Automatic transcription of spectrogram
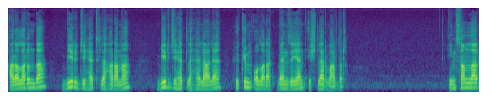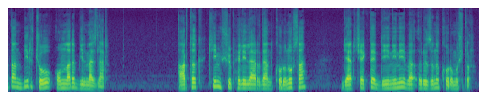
Aralarında bir cihetle harama, bir cihetle helale hüküm olarak benzeyen işler vardır. İnsanlardan birçoğu onları bilmezler. Artık kim şüphelilerden korunursa, gerçekte dinini ve ırzını korumuştur.''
